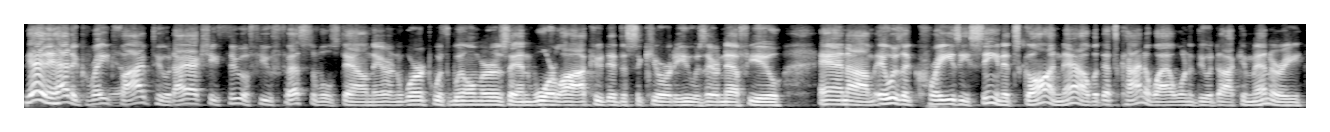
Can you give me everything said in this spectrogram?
Yeah, it had a great yeah. vibe to it. I actually threw a few festivals down there and worked with Wilmers and Warlock, who did the security, who was their nephew. And um, it was a crazy scene. It's gone now, but that's kind of why I want to do a documentary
